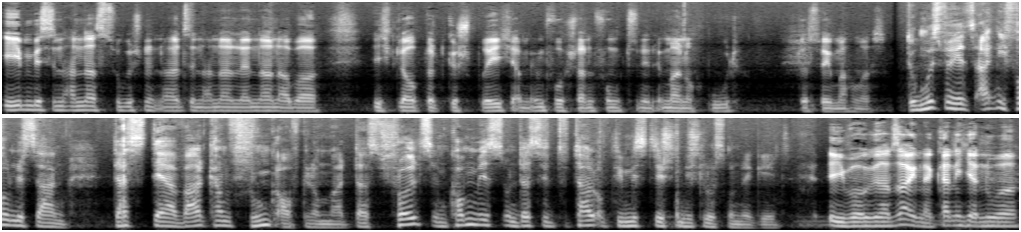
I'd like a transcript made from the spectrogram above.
eben ein bisschen anders zugeschnitten als in anderen Ländern, aber ich glaube, das Gespräch am Infostand funktioniert immer noch gut. Deswegen machen wir es. Du musst mir jetzt eigentlich Folgendes sagen, dass der Wahlkampf Schwung aufgenommen hat, dass Scholz im Kommen ist und dass sie total optimistisch in die Schlussrunde geht. Ich wollte gerade sagen, da kann ich ja nur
